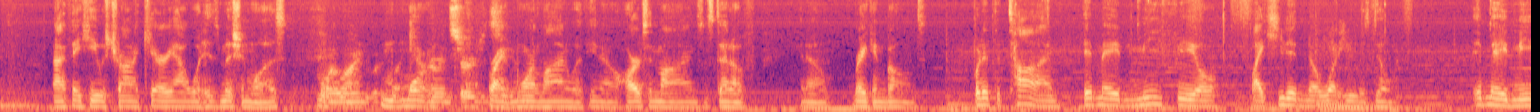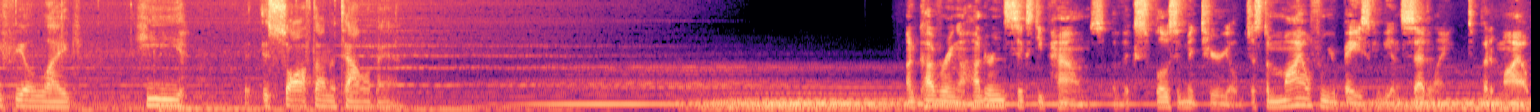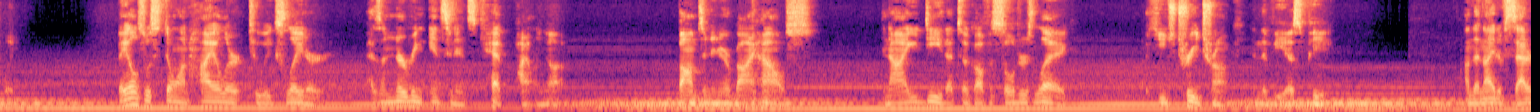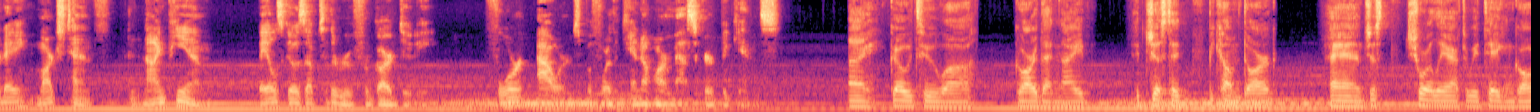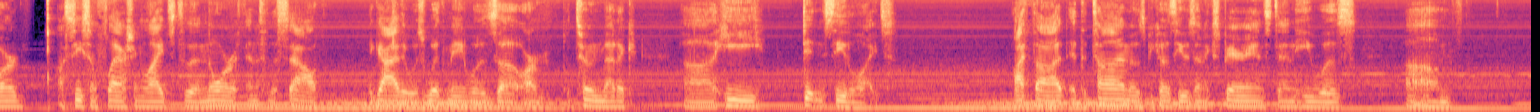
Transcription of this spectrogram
I think he was trying to carry out what his mission was. More aligned with like more, counterinsurgency. Right, more in line with, you know, hearts and minds instead of, you know, breaking bones. But at the time, it made me feel like he didn't know what he was doing. It made me feel like he is soft on the Taliban Uncovering 160 pounds of explosive material just a mile from your base can be unsettling, to put it mildly. Bales was still on high alert two weeks later as unnerving incidents kept piling up. Bombs in a nearby house, an IED that took off a soldier's leg, a huge tree trunk in the VSP. On the night of Saturday, March 10th, at 9 p.m., Bales goes up to the roof for guard duty, four hours before the Kandahar massacre begins. I go to uh, guard that night. It just had become dark. And just shortly after we'd taken guard, I see some flashing lights to the north and to the south. The guy that was with me was uh, our platoon medic. Uh, he didn't see the lights. I thought at the time it was because he was inexperienced and he was um,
